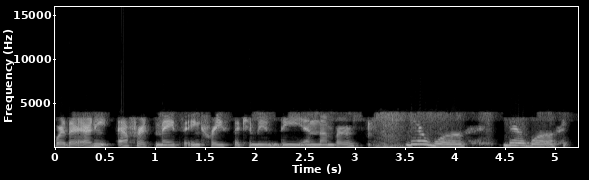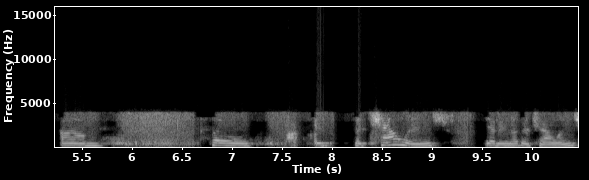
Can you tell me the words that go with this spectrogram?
were there any efforts made to increase the community in numbers? There were. There were. Um, so it's the challenge, yet another challenge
